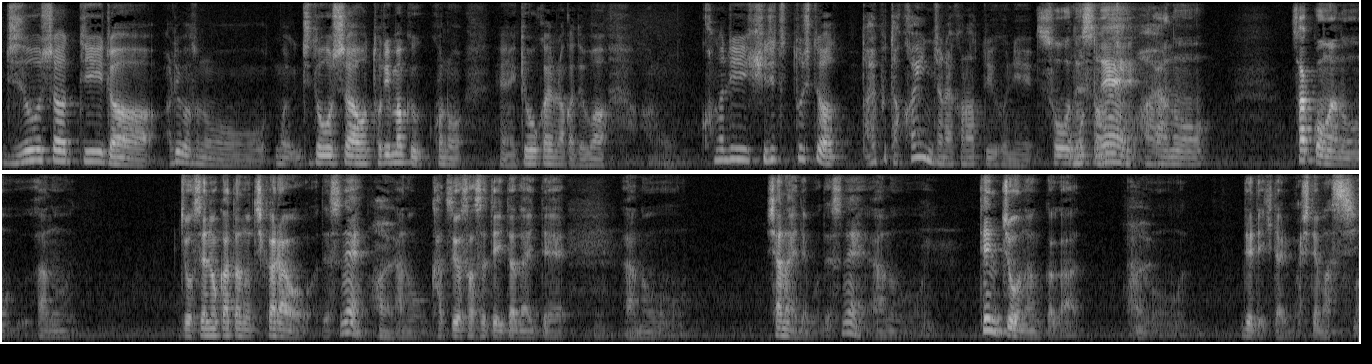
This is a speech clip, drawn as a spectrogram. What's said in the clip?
自動車ディーラーあるいはその、まあ、自動車を取り巻くこの、えー業界の中ではあのかなり比率としてはだいぶ高いんじゃないかなというふうにそうですね。よはい。あの昨今あのあの女性の方の力をですね、はい。あの活用させていただいて、あの社内でもですねあの店長なんかがあの、はい。出てきたりもしてますし。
